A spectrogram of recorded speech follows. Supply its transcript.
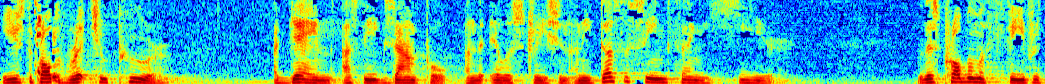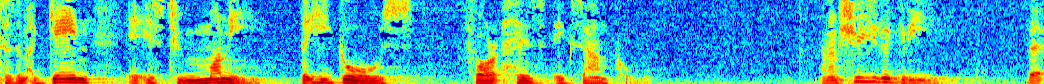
He used the problem of rich and poor again as the example and the illustration. And he does the same thing here. With this problem of favoritism, again, it is to money that he goes for his example. And I'm sure you'd agree that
